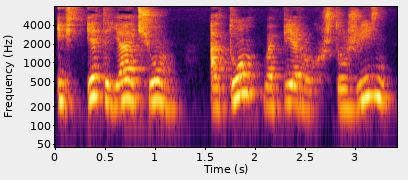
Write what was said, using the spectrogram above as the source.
И это я о чем? О том, во-первых, что жизнь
